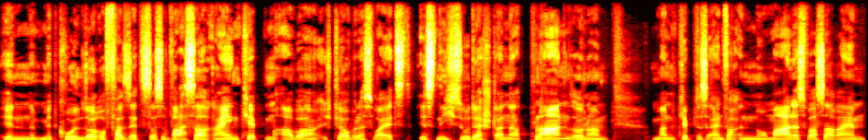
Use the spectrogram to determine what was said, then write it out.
in mit Kohlensäure versetztes Wasser reinkippen, aber ich glaube, das war jetzt ist nicht so der Standardplan, sondern man kippt es einfach in normales Wasser rein.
